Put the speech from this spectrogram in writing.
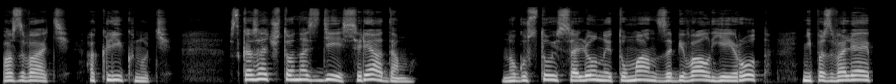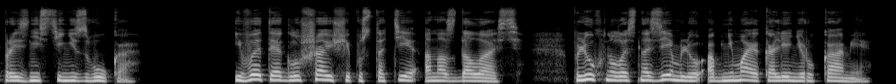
позвать, окликнуть, сказать, что она здесь, рядом. Но густой соленый туман забивал ей рот, не позволяя произнести ни звука. И в этой оглушающей пустоте она сдалась, плюхнулась на землю, обнимая колени руками.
